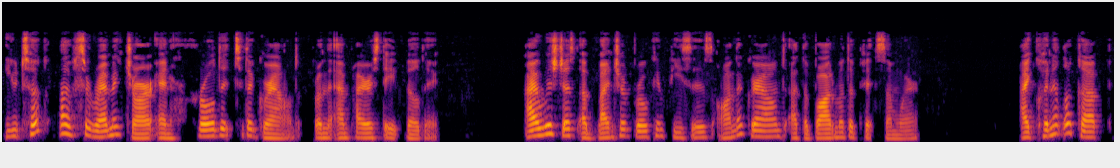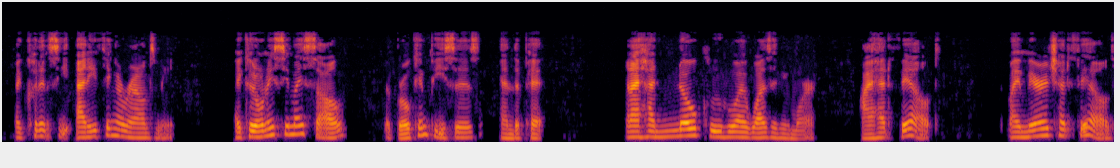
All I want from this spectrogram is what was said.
you took a ceramic jar and hurled it to the ground from the Empire State Building. I was just a bunch of broken pieces on the ground at the bottom of the pit somewhere. I couldn't look up, I couldn't see anything around me. I could only see myself, the broken pieces, and the pit. And I had no clue who I was anymore. I had failed. My marriage had failed,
